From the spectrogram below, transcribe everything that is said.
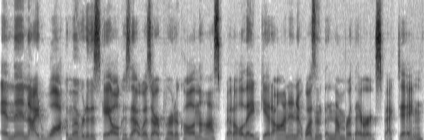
And then I'd walk them over to the scale because that was our protocol in the hospital. They'd get on and it wasn't the number they were expecting.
